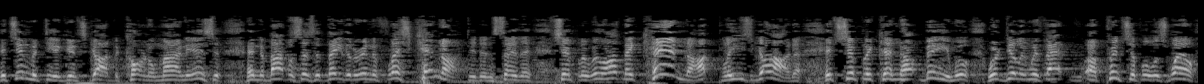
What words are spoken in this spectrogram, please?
It's enmity against God, the carnal mind is. And the Bible says that they that are in the flesh cannot. It didn't say they simply will not. They cannot please God. It simply cannot be. we we are dealing with that uh, principle as well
